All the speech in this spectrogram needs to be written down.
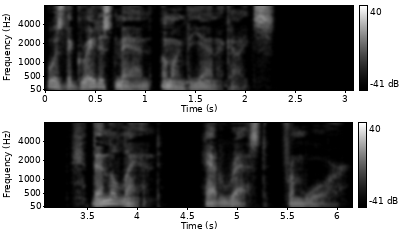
who was the greatest man among the anakites. Then the land had rest from war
